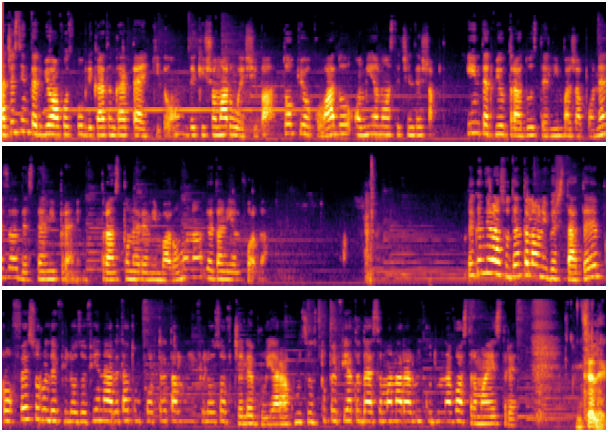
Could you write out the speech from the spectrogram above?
Acest interviu a fost publicat în cartea Aikido de Kishomaru Ueshiba, Tokyo Koado 1957. Interviu tradus de limba japoneză de Stanley Prenning. Transpunere în limba română de Daniel Forga. Pe când era studentă la universitate, profesorul de filozofie ne-a arătat un portret al unui filozof celebru, iar acum sunt stupefiată de asemănarea lui cu dumneavoastră, maestre. Înțeleg.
